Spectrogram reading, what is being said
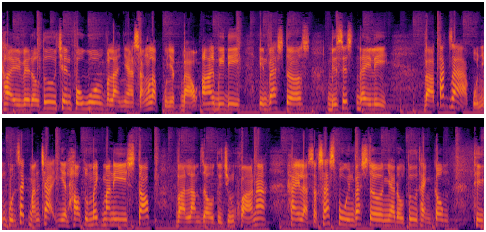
thầy về đầu tư trên phố Wall và là nhà sáng lập của nhật báo IBD Investors Business Daily và tác giả của những cuốn sách bán chạy như How to Make Money Stock và làm giàu từ chứng khoán hay là Successful Investor, nhà đầu tư thành công, thì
